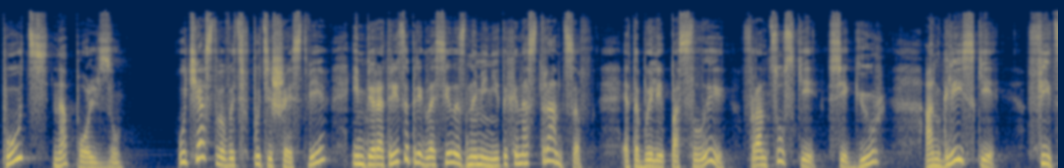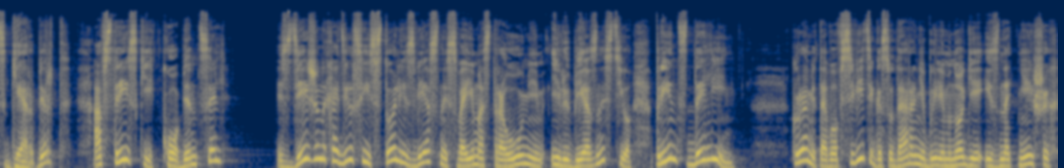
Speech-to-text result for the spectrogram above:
«Путь на пользу». Участвовать в путешествии императрица пригласила знаменитых иностранцев. Это были послы, французский Сегюр, английский Фицгерберт, австрийский Кобенцель, Здесь же находился и столь известный своим остроумием и любезностью принц Делинь. Кроме того, в свите государыни были многие из знатнейших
